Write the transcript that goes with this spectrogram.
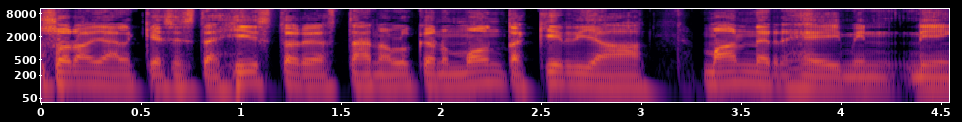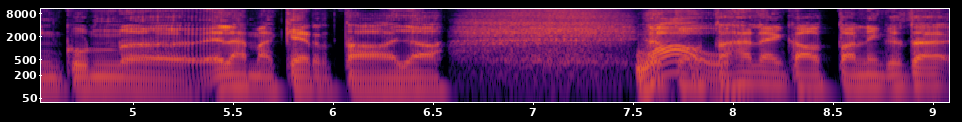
sodan jälkeisestä historiasta. Hän on lukenut monta kirjaa Mannerheimin niin kuin, äh, elämäkertaa ja, ja Wow. tuota, hänen kauttaan niin kuin, sitä,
